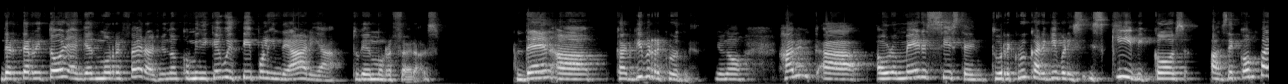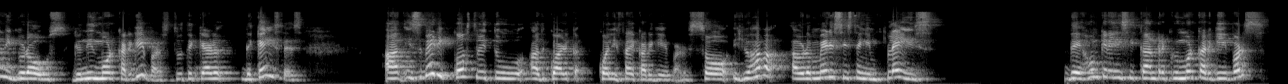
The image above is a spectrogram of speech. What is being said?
their territory and get more referrals. You know, communicate with people in the area to get more referrals. Then uh, caregiver recruitment. You know, having an automated system to recruit caregivers is, is key because as the company grows, you need more caregivers to take care of the cases. And it's very costly to acquire qualified caregivers. So if you have a automated system in place, the home care agency can recruit more caregivers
